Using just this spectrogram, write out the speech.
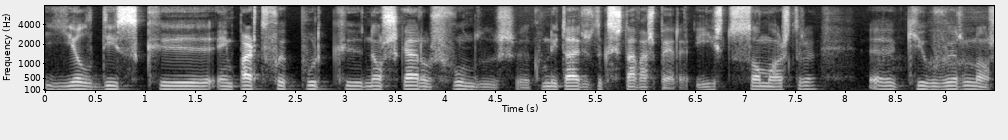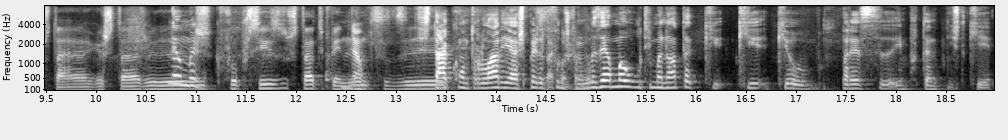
E ele disse que, em parte, foi porque não chegaram os fundos eh, comunitários de que se estava à espera. E isto só mostra eh, que o governo não está a gastar eh, Não, mas- o que for preciso, está dependente de. Está a controlar e à espera Está de fundos controlar. Mas é uma última nota que, que, que eu parece importante nisto, que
